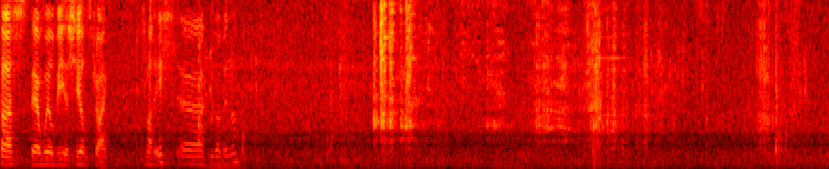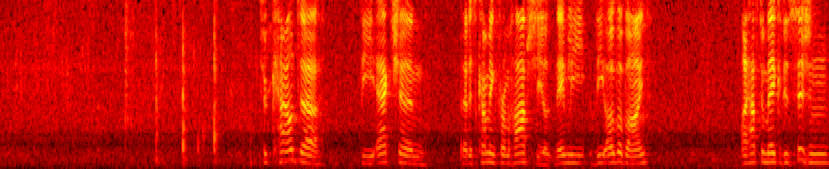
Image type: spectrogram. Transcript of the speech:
thus there will be a shield strike. Was mache ich, äh, Überbindung? To counter the action that is coming from half shield, namely the overbind, I have to make a decision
